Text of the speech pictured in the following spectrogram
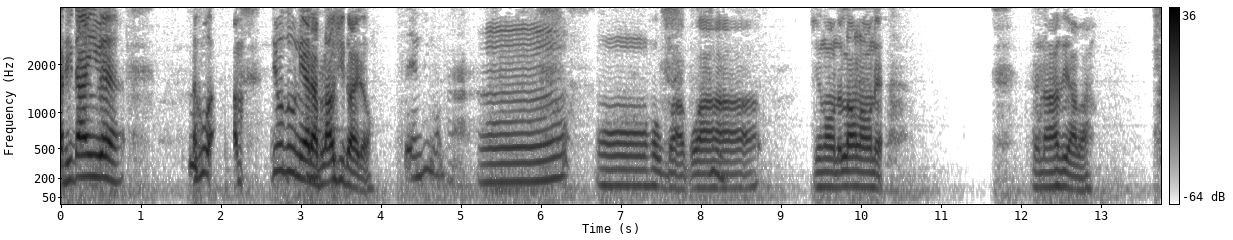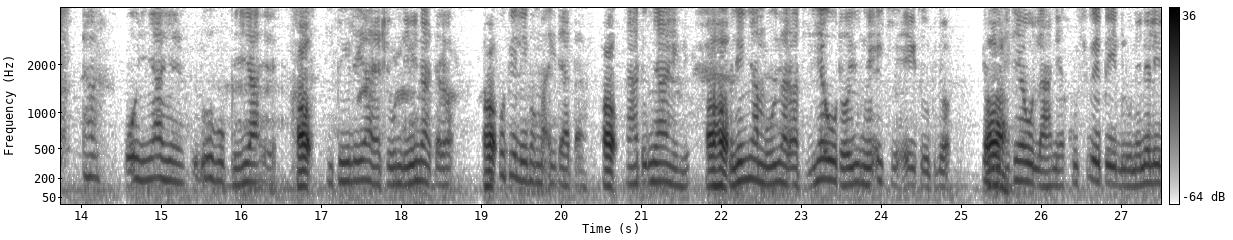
အဒီတိုင်းကြီးပဲအခုအပြုစုနေရတာဘယ်လောက်ရှိသွားပြီတော့ စင်ဒီငါသား อืมอ๋อဟုတ်ပါကွာရှင်ကောင်တစ်လောင်းလောင်းနဲ့သနာစရာပါ ဟိုညရဲ့သူတို့ဟိုဘေးရရဲ့ ဟုတ် ဒီဘေးလေးရရဲ့လူနေနာကြတော့ ဟုတ် ပုတ်ပြလေးပေါ်မှာအိတ်တာတာ ဟုတ် ဒါသူများရင်လေ ဟုတ်ဟုတ် မလေးညမိုးရတော့ဒီထဲဟိုတော်ယူငင်အိတ်ချင်အိတ်ဆိုပြီးတော့ အော် ဒီထဲဟိုလာနေခုရွှေ့ပေးမလို့နည်းနည်းလေး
